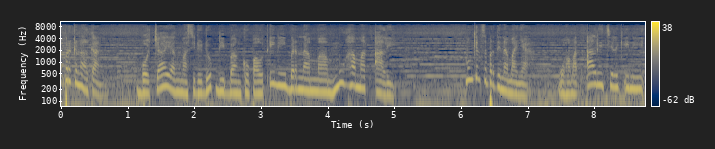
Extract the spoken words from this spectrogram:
Perkenalkan, bocah yang masih duduk di bangku PAUD ini bernama Muhammad Ali. Mungkin seperti namanya, Muhammad Ali cilik ini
